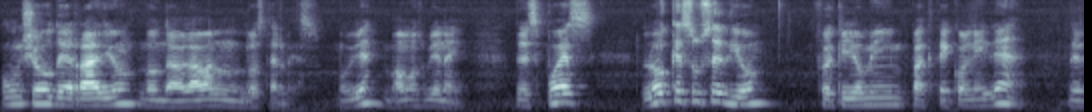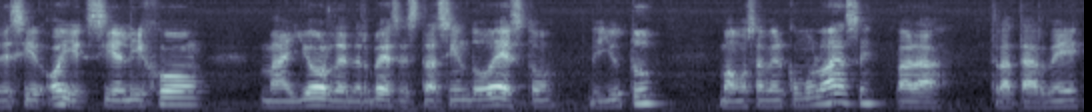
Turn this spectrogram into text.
un show de radio donde hablaban los derbes. Muy bien, vamos bien ahí. Después, lo que sucedió fue que yo me impacté con la idea de decir, oye, si el hijo mayor de Derbez está haciendo esto de YouTube, vamos a ver cómo lo hace para tratar de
